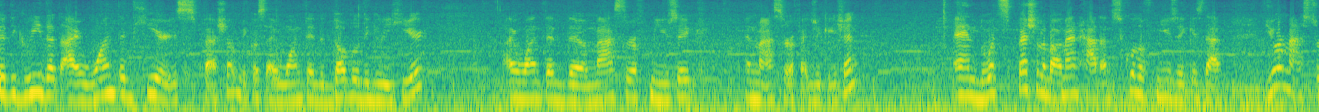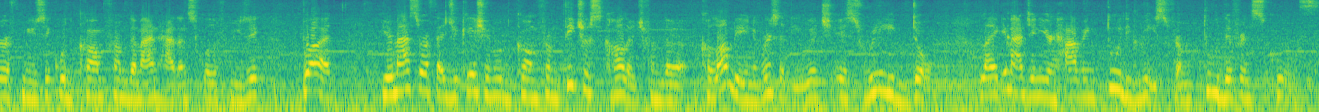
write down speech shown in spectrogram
the degree that I wanted here is special because I wanted a double degree here. I wanted the Master of Music and Master of Education. And what's special about Manhattan School of Music is that your Master of Music would come from the Manhattan School of Music, but your Master of Education would come from Teachers College from the Columbia University, which is really dope. Like imagine you're having two degrees from two different schools.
